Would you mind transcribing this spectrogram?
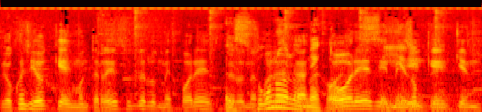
yo considero que Monterrey es uno de los mejores, de Es los uno mejores de los actores Sí, y quien- quien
